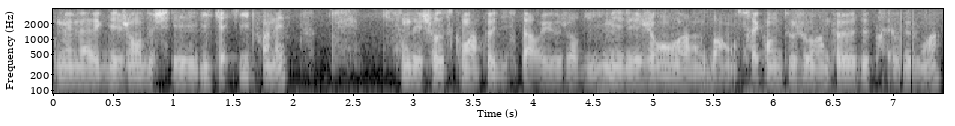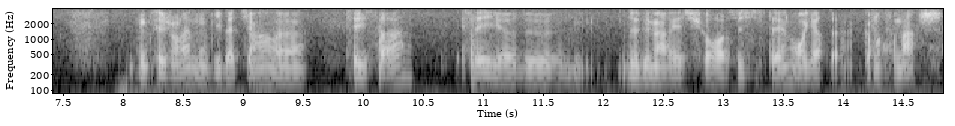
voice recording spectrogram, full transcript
ou même avec des gens de chez ikaki.net, qui sont des choses qui ont un peu disparu aujourd'hui, mais les gens, euh, bah, on se fréquente toujours un peu de près ou de loin. Donc ces gens-là m'ont dit, bah tiens, euh, essaye ça, essaye euh, de, de, démarrer sur ce système, regarde comment ça marche.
